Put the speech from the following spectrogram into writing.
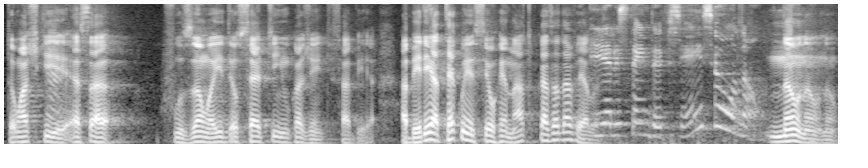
Então acho que essa fusão aí deu certinho com a gente, sabe? A Berê até conheceu o Renato por causa da vela. E eles têm deficiência ou não? Não, não, não.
